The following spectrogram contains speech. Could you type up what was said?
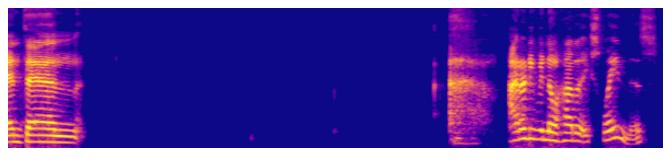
And then I don't even know how to explain this.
